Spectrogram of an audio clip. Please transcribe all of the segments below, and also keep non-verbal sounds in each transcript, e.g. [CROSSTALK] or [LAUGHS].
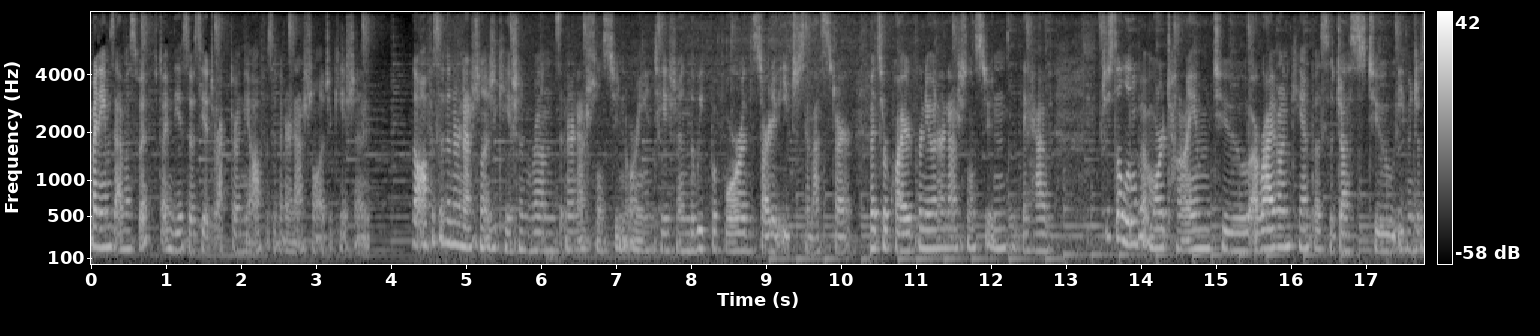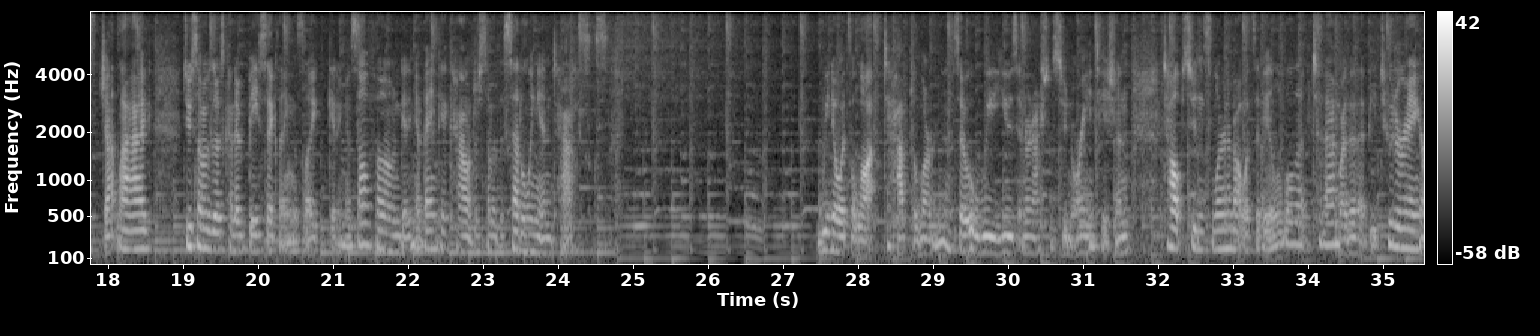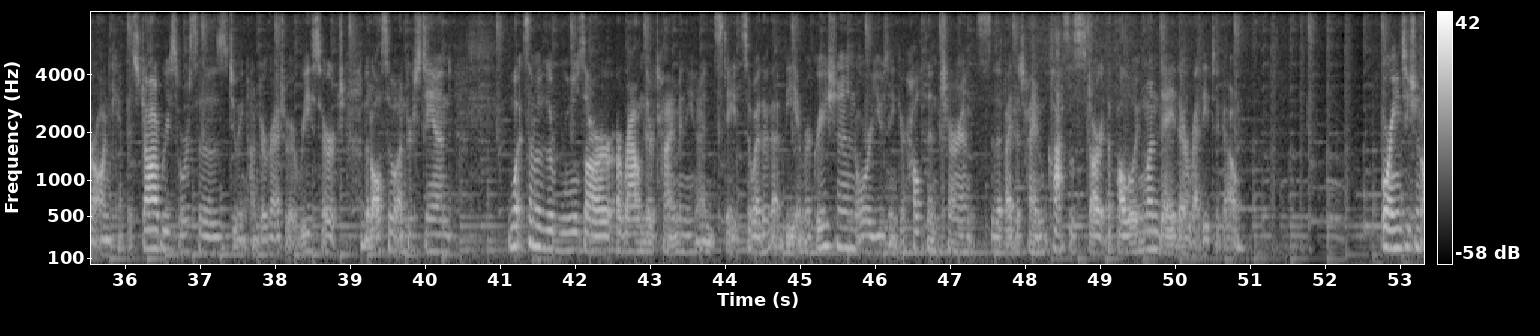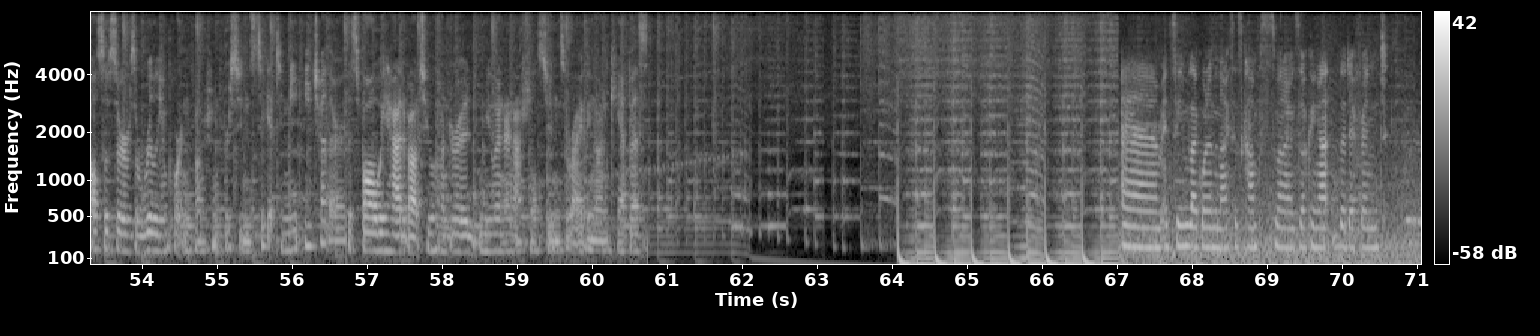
My name is Emma Swift. I'm the Associate Director in the Office of International Education. The Office of International Education runs international student orientation the week before the start of each semester. It's required for new international students that they have just a little bit more time to arrive on campus, adjust to even just jet lag, do some of those kind of basic things like getting a cell phone, getting a bank account, just some of the settling in tasks we know it's a lot to have to learn and so we use international student orientation to help students learn about what's available to them, whether that be tutoring or on-campus job resources, doing undergraduate research, but also understand what some of the rules are around their time in the United States. So whether that be immigration or using your health insurance so that by the time classes start the following Monday, they're ready to go. Orientation also serves a really important function for students to get to meet each other. This fall we had about 200 new international students arriving on campus. Um, it seemed like one of the nicest campuses when I was looking at the different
